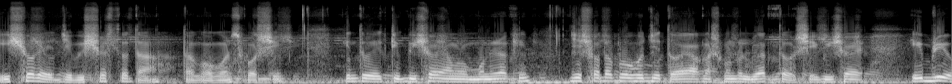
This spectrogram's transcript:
ঈশ্বরের যে বিশ্বস্ততা, তা গগনস্পর্শী। কিন্তু একটি বিষয় আমরা মনে রাখি, যে সদাপ্রভুর যে দয়া আকাশমণ্ডল ব্যক্ত, সেই বিষয়ে ইব্রিয়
